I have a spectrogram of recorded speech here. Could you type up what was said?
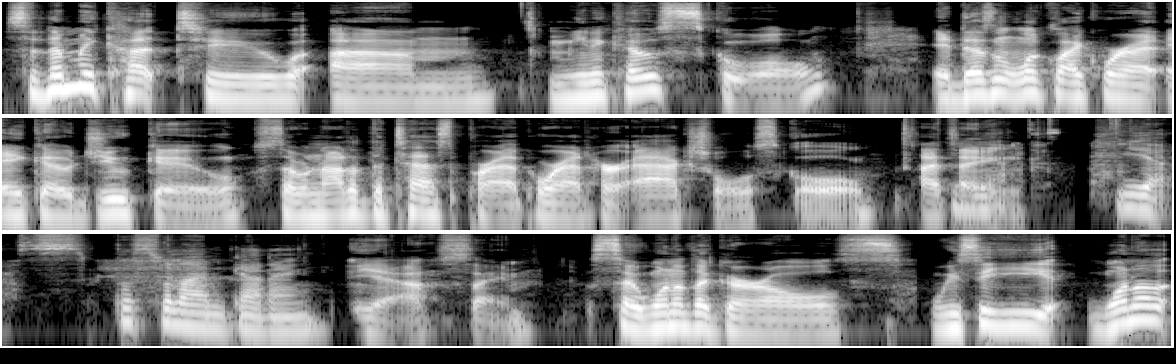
So then we cut to um, Minako's school. It doesn't look like we're at Eiko Juku, so we're not at the test prep. We're at her actual school, I think. Yes. That's what I'm getting. Yeah, same. So one of the girls, we see one of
